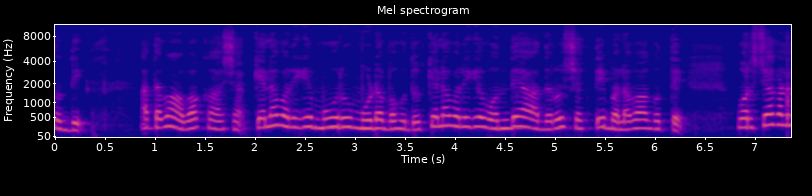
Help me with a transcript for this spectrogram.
ಸುದ್ದಿ ಅಥವಾ ಅವಕಾಶ. ಕೆಲವರಿಗೆ ಮೂರು ಮೂಡಬಹುದು. ಕೆಲವರಿಗೆ ಒಂದೇ ಆದರೂ ಶಕ್ತಿ ಬಲವಾಗುತ್ತೆ. ವರ್ಷಗಳ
